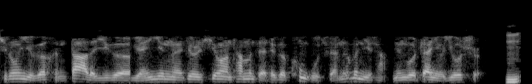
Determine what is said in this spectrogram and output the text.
其中有个很大的一个原因呢，就是希望他们在这个控股权的问题上能够占有优势。嗯，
